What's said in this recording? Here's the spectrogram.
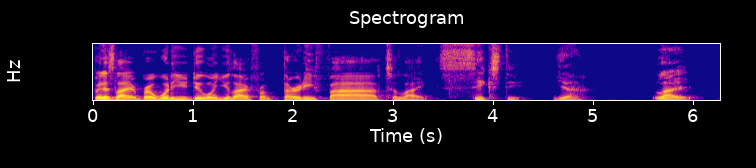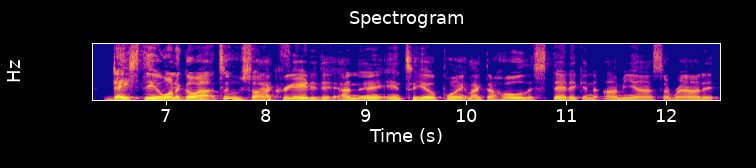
But it's like, bro, what do you do when you like from 35 to like 60? Yeah. Like, they still want to go out too. So I created it. And, and, to your point, like the whole aesthetic and the ambiance around it,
